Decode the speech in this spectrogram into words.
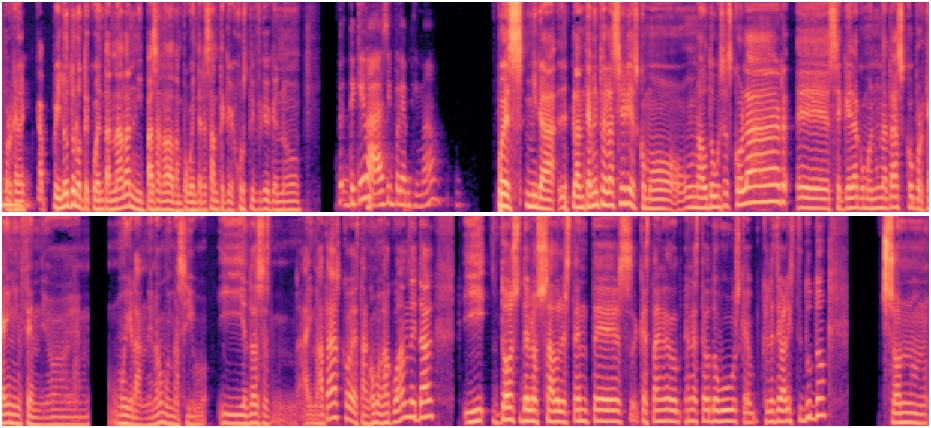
Porque en el piloto no te cuentan nada, ni pasa nada tampoco interesante que justifique que no. ¿De qué va así por encima? Pues mira, el planteamiento de la serie es como un autobús escolar, eh, se queda como en un atasco porque hay un incendio en, muy grande, ¿no? Muy masivo. Y entonces hay un atasco, están como evacuando y tal. Y dos de los adolescentes que están en este autobús que, les lleva al instituto son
